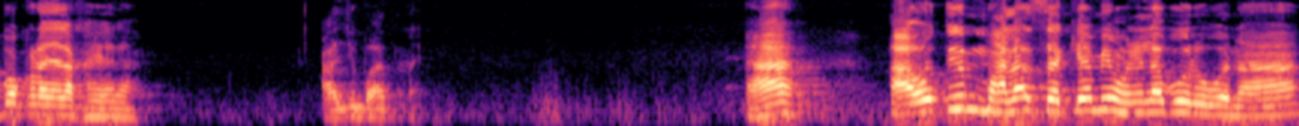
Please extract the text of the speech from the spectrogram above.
बोकडा याला खायला? अजिबात नाही. हा? अहो ते मला सख्या मी होण्याला बोलव ना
